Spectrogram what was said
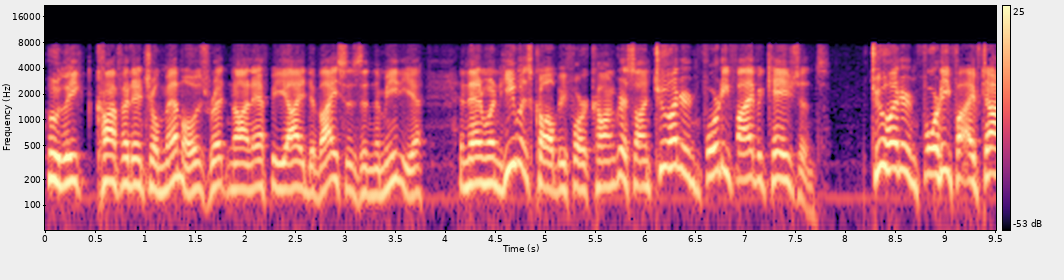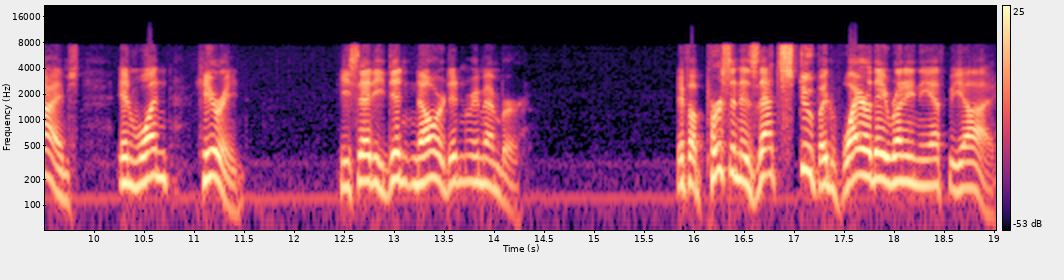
who leaked confidential memos written on FBI devices in the media. And then when he was called before Congress on 245 occasions, 245 times in one hearing, he said he didn't know or didn't remember. If a person is that stupid, why are they running the FBI?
